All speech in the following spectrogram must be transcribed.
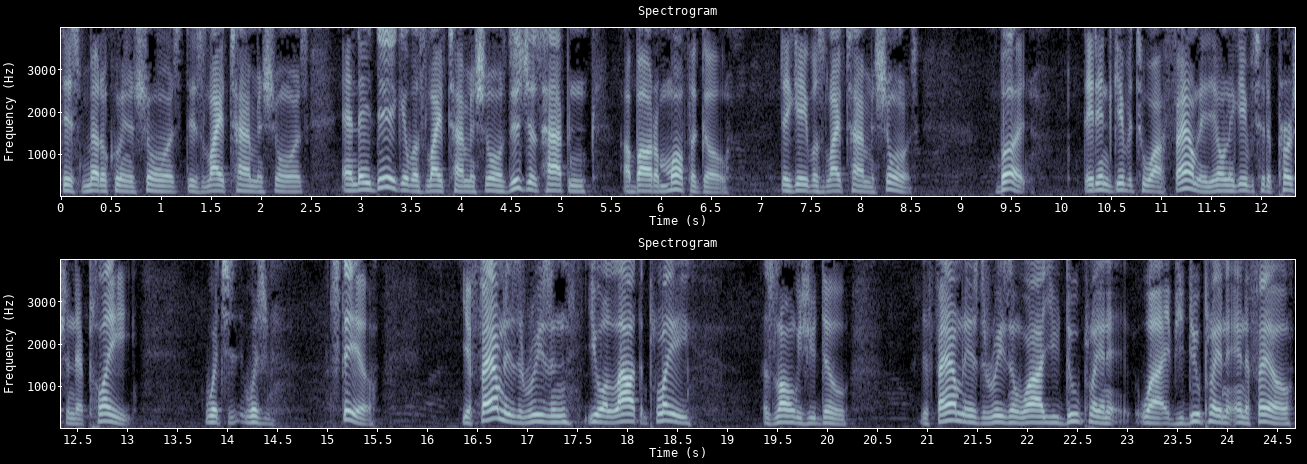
this medical insurance, this lifetime insurance, and they did give us lifetime insurance. This just happened about a month ago. They gave us lifetime insurance, but they didn't give it to our family. They only gave it to the person that played, which which still, your family is the reason you're allowed to play as long as you do the family is the reason why you do play in it. Well, if you do play in the NFL,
